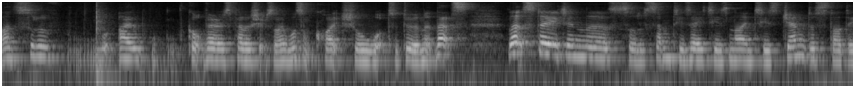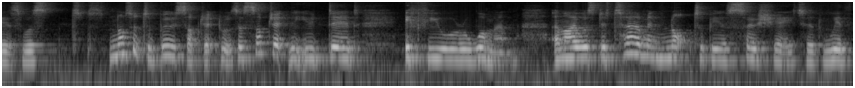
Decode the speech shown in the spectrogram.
I sort of I got various fellowships. I wasn't quite sure what to do, and that's that stage in the sort of 70s, 80s, 90s, gender studies was not a taboo subject. It was a subject that you did if you were a woman. And I was determined not to be associated with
